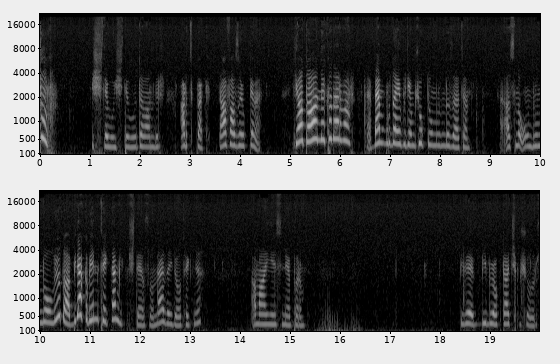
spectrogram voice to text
Dur. İşte bu işte bu tamamdır. Artık bak daha fazla yok mi? Ya daha ne kadar var? Ben buradan yapacağım çok da umurumda zaten. Aslında umurumda oluyor da bir dakika benim teknem gitmişti en son. Neredeydi o tekne? Aman yenisini yaparım. Bir de bir blok daha çıkmış oluruz.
